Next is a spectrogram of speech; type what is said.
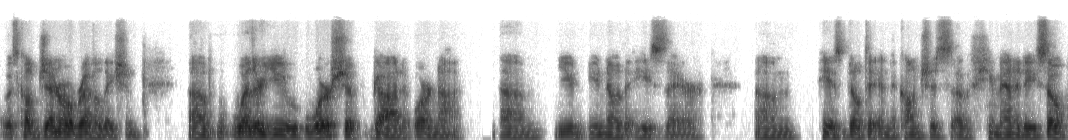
what's called general revelation uh, whether you worship God or not, um, you you know that He's there. Um, he has built it in the conscience of humanity. So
